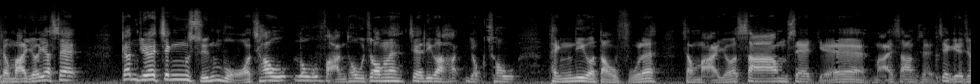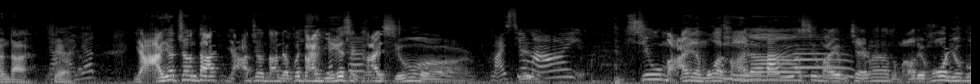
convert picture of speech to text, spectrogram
就賣咗一些。跟住咧精選和秋撈飯套裝咧，即係呢個黑肉醋拼呢個豆腐咧，就賣咗三 set 嘅，買三 set，即係幾多張單？即係廿一廿一張單，廿一張單就喂，但係嘢食太少喎。買燒賣，燒賣就冇人買啦，甜品啦。燒賣咁正啦，同埋我哋開咗個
